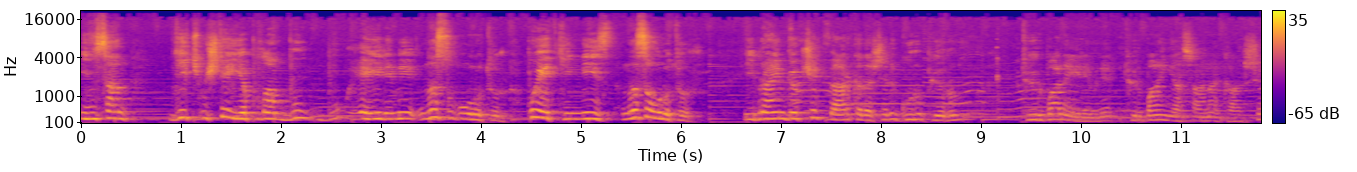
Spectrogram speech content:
İnsan geçmişte yapılan bu, bu eylemi nasıl unutur? Bu etkinliği nasıl unutur? İbrahim Gökçek ve arkadaşları grup yorum türban eylemine, türban yasağına karşı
